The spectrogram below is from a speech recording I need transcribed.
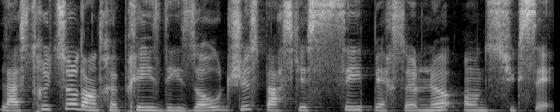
la structure d'entreprise des autres juste parce que ces personnes-là ont du succès.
